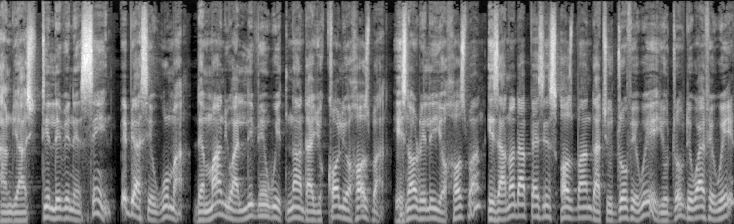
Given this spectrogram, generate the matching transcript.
and you are still living in sin. Maybe as a woman, the man you are living with now that you call your husband is not really your husband, is another person's husband that you drove away. You drove the wife away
